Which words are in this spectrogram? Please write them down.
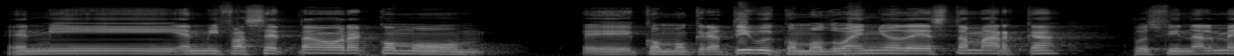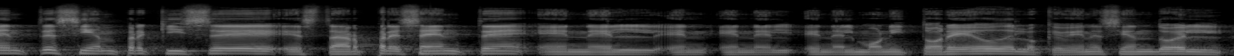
En mi, en mi faceta ahora como, eh, como creativo y como dueño de esta marca, pues finalmente siempre quise estar presente en el, en, el, en el monitoreo de lo que viene siendo el...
